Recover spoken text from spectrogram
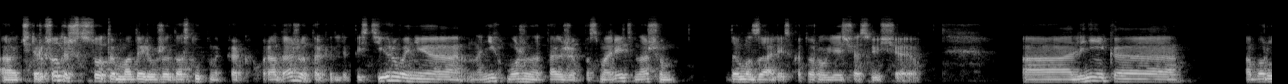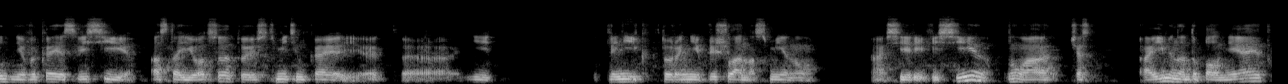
400 и 600 модель уже доступны как в продаже, так и для тестирования. На них можно также посмотреть в нашем демо-зале, из которого я сейчас вещаю. А, линейка оборудования ВКС VC остается, то есть Meeting это не линейка, которая не пришла на смену а, серии VC, ну а, сейчас, а именно дополняет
